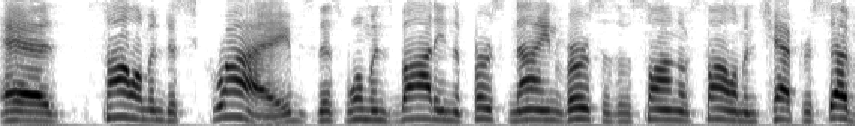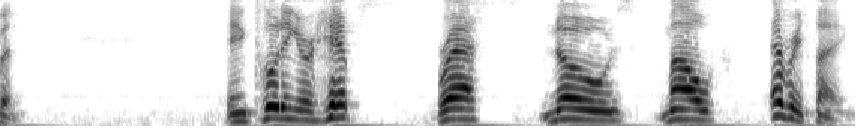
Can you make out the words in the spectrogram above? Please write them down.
As Solomon describes this woman's body in the first nine verses of Song of Solomon, chapter 7, including her hips, breasts, nose, mouth, everything.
